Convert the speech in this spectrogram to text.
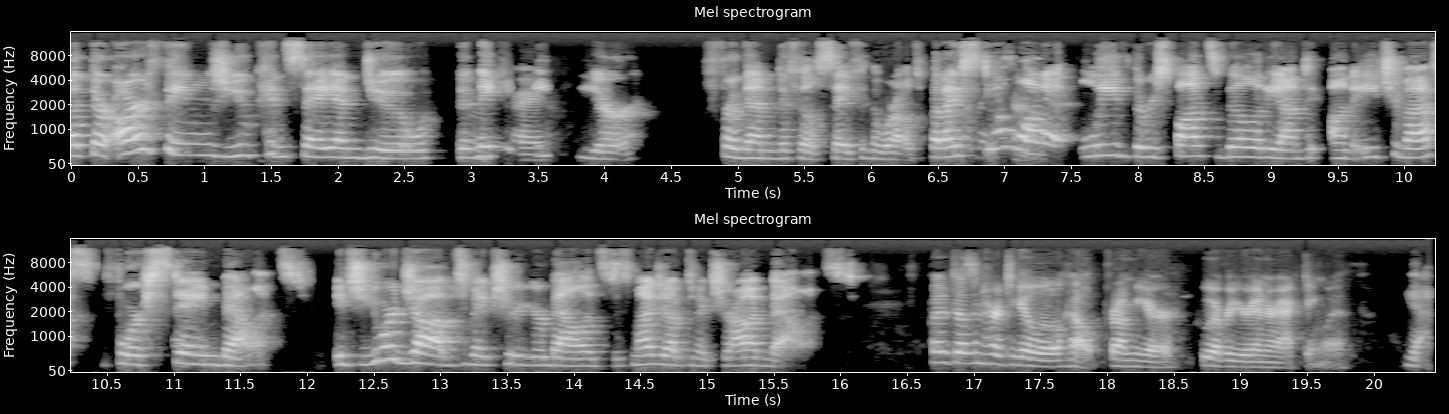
but there are things you can say and do that make okay. it easier for them to feel safe in the world. But I still want to leave the responsibility on, to, on each of us for staying balanced. It's your job to make sure you're balanced. It's my job to make sure I'm balanced. But it doesn't hurt to get a little help from your whoever you're interacting with. Yeah,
